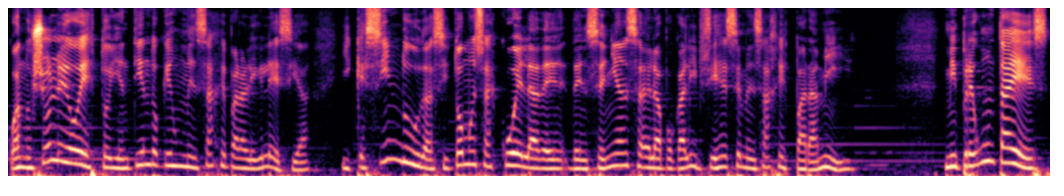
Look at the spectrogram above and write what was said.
cuando yo leo esto y entiendo que es un mensaje para la iglesia y que sin duda si tomo esa escuela de, enseñanza del Apocalipsis, ese mensaje es para mí, mi pregunta es,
